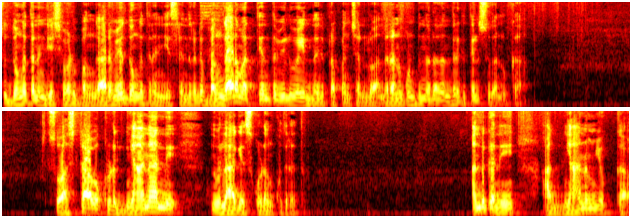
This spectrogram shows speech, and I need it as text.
సో దొంగతనం చేసేవాడు బంగారమే దొంగతనం చేస్తాడు. ఎందుకంటే బంగారం అత్యంత విలువైందని ప్రపంచంలో అందరూ అనుకుంటున్నారు. అది అందరికీ తెలుసు కనుక. సో అష్టావక్రుడు జ్ఞానాన్ని నువ్వు లాగేసుకోవడం కుదరదు. అందుకని ఆ జ్ఞానం యొక్క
